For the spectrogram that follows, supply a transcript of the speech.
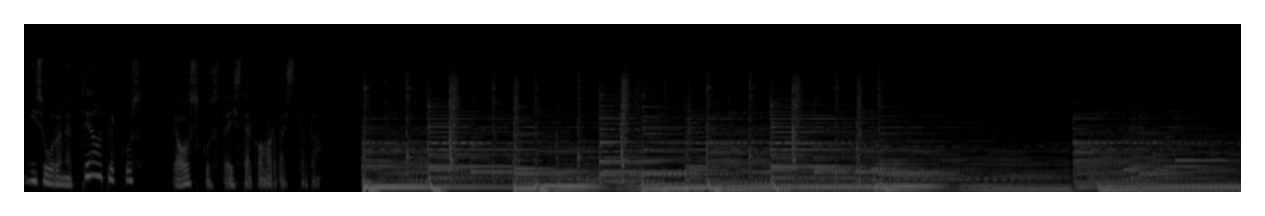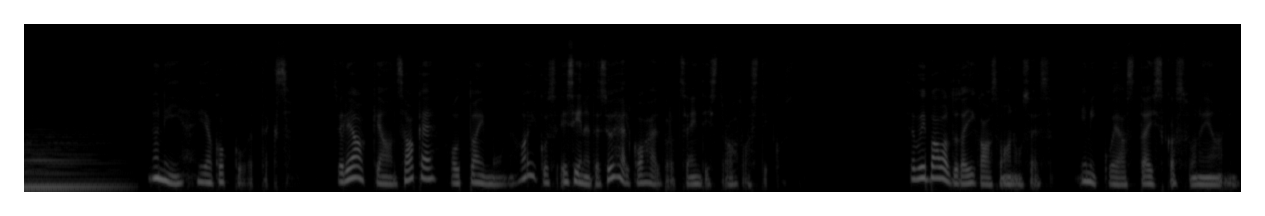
nii suureneb teadlikkus ja oskus teistega arvestada. no nii, ja kokkuvõtteks. tsöliaakia on sage autoimmuunne haigus esinedes, esinedes ühel-kahel protsendist rahvastikust see võib avalduda igas vanuses, imikueast täiskasvanueani.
